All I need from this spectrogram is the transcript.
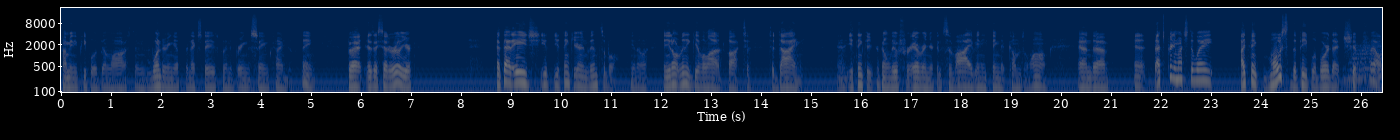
how many people had been lost, and wondering if the next day is going to bring the same kind of thing. But as I said earlier, at that age, you, you think you're invincible, you know, and you don't really give a lot of thought to, to dying. Uh, you think that you're going to live forever and you're going to survive anything that comes along. And uh, uh, that's pretty much the way I think most of the people aboard that ship felt.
